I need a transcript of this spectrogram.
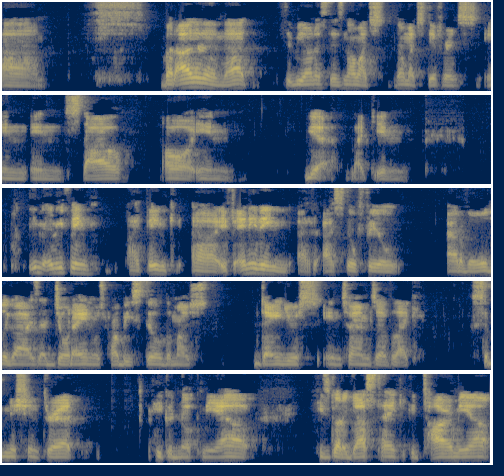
Um but other than that, to be honest, there's not much not much difference in in style or in yeah, like in in anything. I think uh, if anything, I, I still feel out of all the guys that Jourdain was probably still the most dangerous in terms of like submission threat. He could knock me out. He's got a gas tank. He could tire me out,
